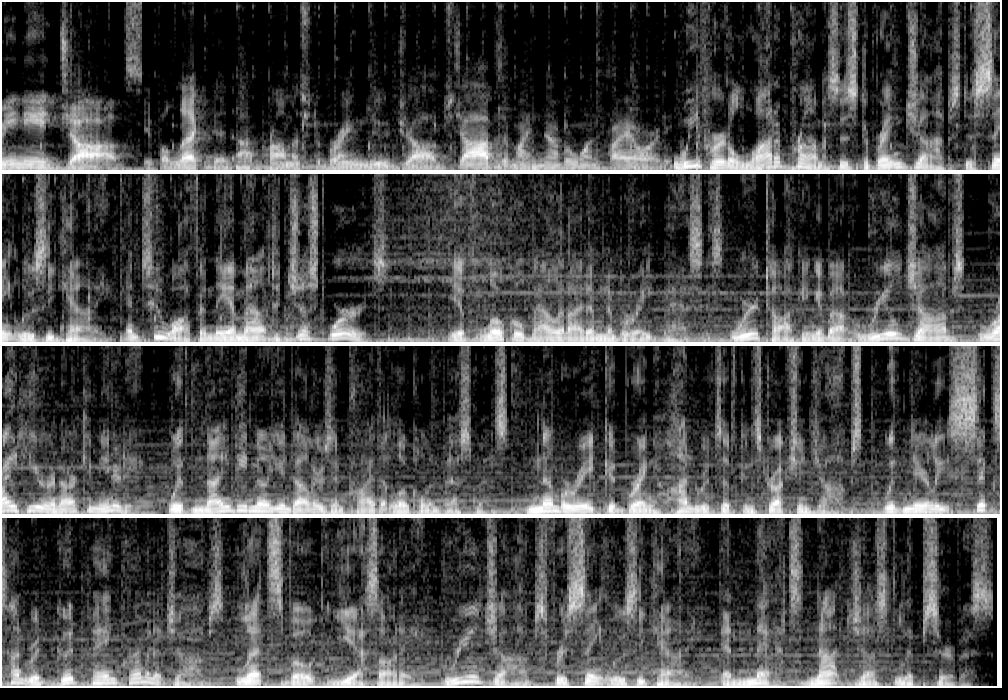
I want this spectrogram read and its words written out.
We need jobs. If elected, I promise to bring new jobs. Jobs are my number one priority. We've heard a lot of promises to bring jobs to St. Lucie County, and too often they amount to just words. If local ballot item number 8 passes, we're talking about real jobs right here in our community. With $90 million in private local investments, number 8 could bring hundreds of construction jobs with nearly 600 good paying permanent jobs. Let's vote yes on 8. Real jobs for St. Lucie County. And that's not just lip service.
